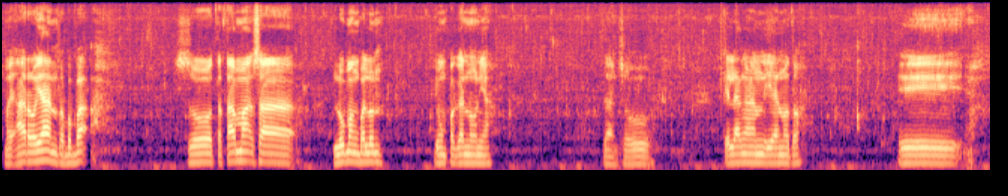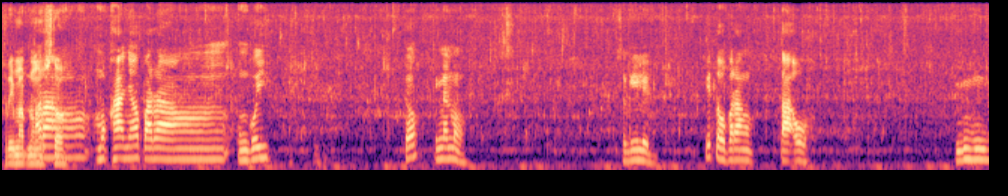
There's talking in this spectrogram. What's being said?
May araw yan pababa. So tatama sa lumang balon yung pagano niya. Yan so kailangan iano to? I remap ng gusto. Parang mukha niya parang unggoy. Ito, tingnan mo. Sa gilid. Ito parang tao. Yung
